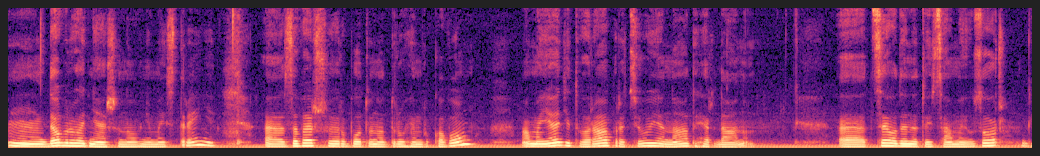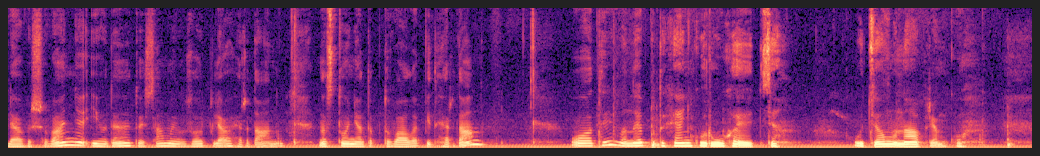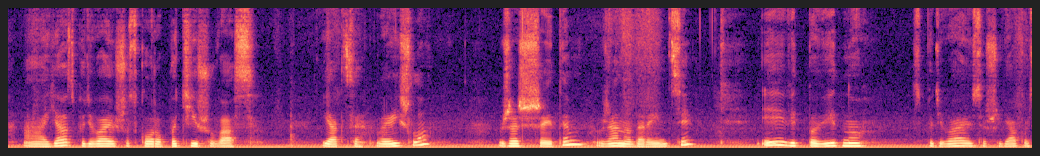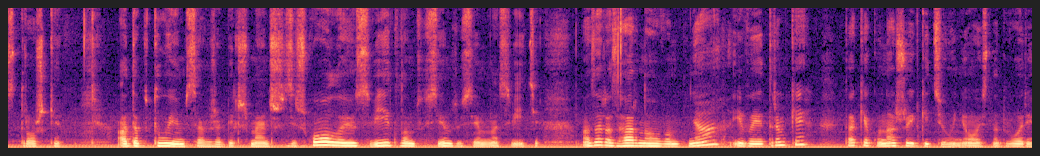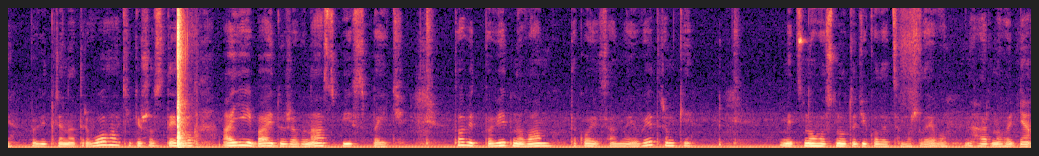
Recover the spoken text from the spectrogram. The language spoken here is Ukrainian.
Доброго дня, шановні майстрині. Е, Завершую роботу над другим рукавом, а моя дітвора працює над герданом. Е, Це один і той самий узор для вишивання і один і той самий узор для гердану. Настуня адаптувала під гердан. От, і вони потихеньку рухаються у цьому напрямку. Е, Я сподіваюся, що скоро потішу вас як це вийшло. Вже зшитим, вже на даринці. І, відповідно, сподіваюся, що якось трошки адаптуємося вже більш-менш зі школою, світлом, з усім, з усім на світі. А зараз гарного вам дня і витримки, так як у нашої кицюні. Ось на дворі повітряна тривога, тільки що стигла, а їй байдуже вона собі спить то відповідно вам такої самої витримки, міцного сну тоді, коли це можливо. Гарного дня!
